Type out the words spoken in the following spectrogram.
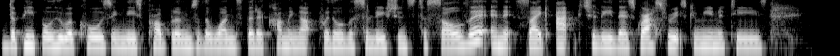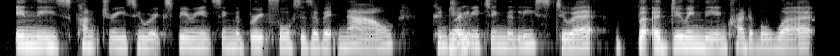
the people who are causing these problems are the ones that are coming up with all the solutions to solve it. And it's like actually, there's grassroots communities in these countries who are experiencing the brute forces of it now, contributing right. the least to it, but are doing the incredible work.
